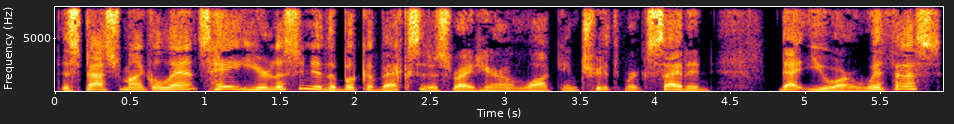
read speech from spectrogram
This is Pastor Michael Lance. Hey, you're listening to the book of Exodus right here on Walk in Truth. We're excited that you are with us.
